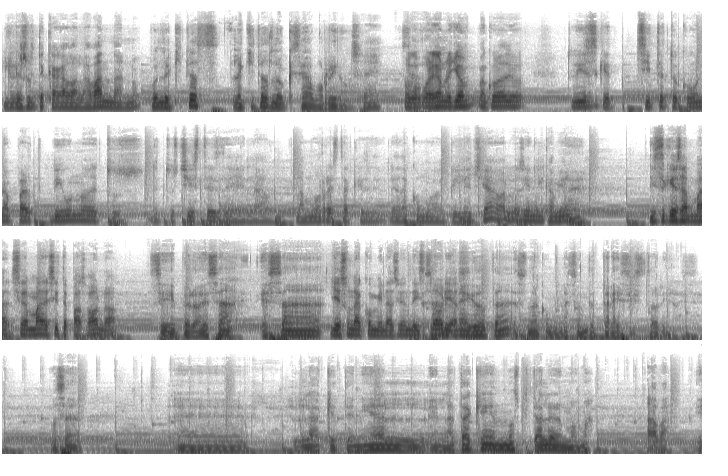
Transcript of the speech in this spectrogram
le resulte cagado a la banda no pues le quitas, le quitas lo que sea aburrido. Sí. Porque, por ejemplo, yo me acuerdo, de- tú dices que sí te tocó una parte, vi uno de tus, de tus chistes de la, la morra esta que le da como epilepsia o algo así en el camión. Eh, Dice que esa, esa madre sí te pasó, ¿no? sí, pero esa, esa, Y es una combinación de esa historias. anécdota es una combinación de tres historias. O sea, eh, la que tenía el, el ataque en un hospital era mamá. Ah, va. Y,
